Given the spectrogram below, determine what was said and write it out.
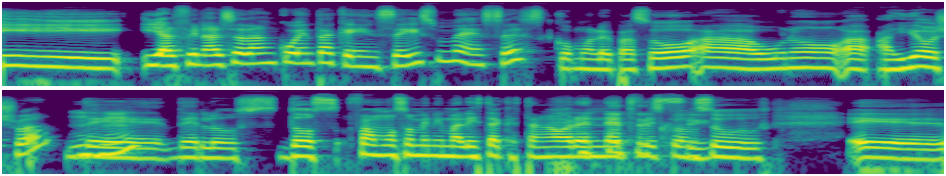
Y, y, al final se dan cuenta que en seis meses, como le pasó a uno, a, Joshua, de, de, los dos famosos minimalistas que están ahora en Netflix con sus, eh,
